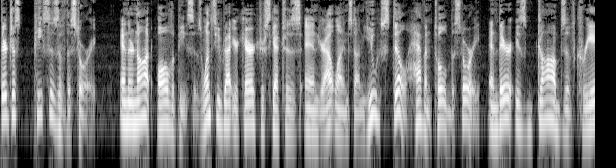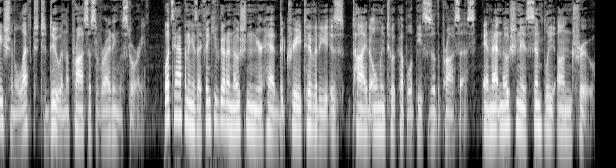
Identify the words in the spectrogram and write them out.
They're just pieces of the story. And they're not all the pieces. Once you've got your character sketches and your outlines done, you still haven't told the story. And there is gobs of creation left to do in the process of writing the story. What's happening is I think you've got a notion in your head that creativity is tied only to a couple of pieces of the process, and that notion is simply untrue.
